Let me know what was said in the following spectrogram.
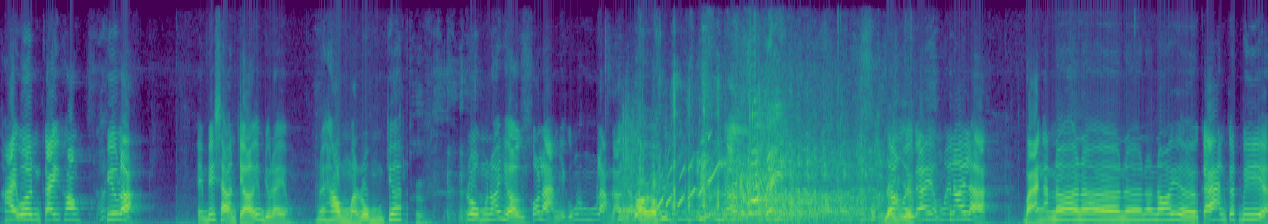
hai bên cây không. Kêu là em biết sao anh chở em vô đây không nói không mà run cũng chết. Run mới nói giờ có làm gì cũng không làm lại đâu trời ơi. Xong rồi cái ông mới nói là bạn anh nó nó nó, nó nói ờ, cá anh kết bia.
